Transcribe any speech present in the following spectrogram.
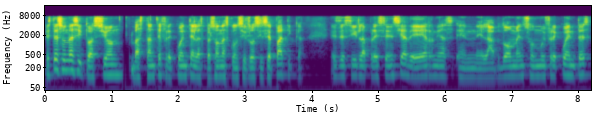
Esta es una situación bastante frecuente en las personas con cirrosis hepática, es decir, la presencia de hernias en el abdomen son muy frecuentes,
